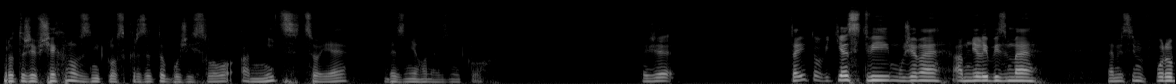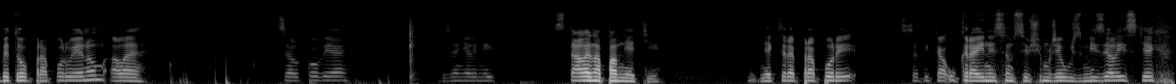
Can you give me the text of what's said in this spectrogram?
Protože všechno vzniklo skrze to Boží slovo a nic, co je, bez něho nevzniklo. Takže tady to vítězství můžeme a měli bychom, nemyslím v podobě toho praporu jenom, ale celkově by se měli mít stále na paměti. Některé prapory, se týká Ukrajiny, jsem si všiml, že už zmizely z těch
